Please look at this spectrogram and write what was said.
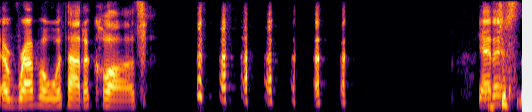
A rebel without a cause. Get it? Just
